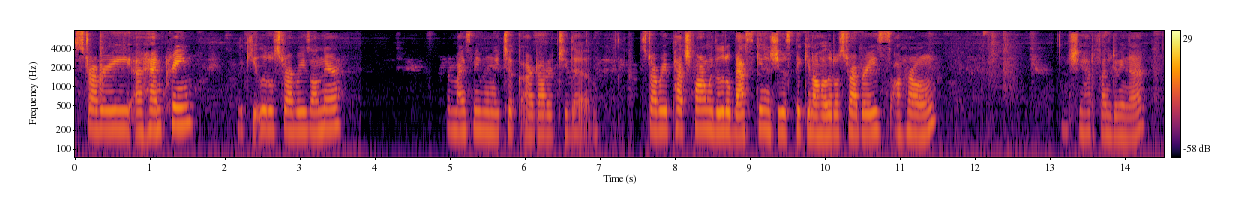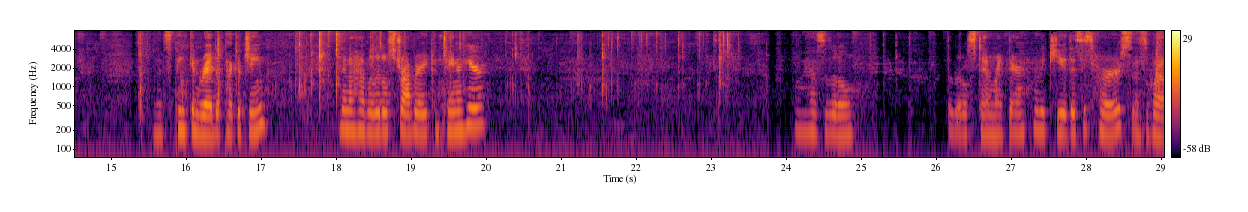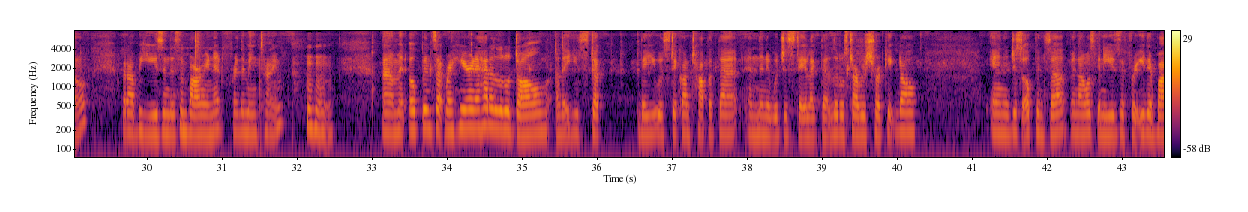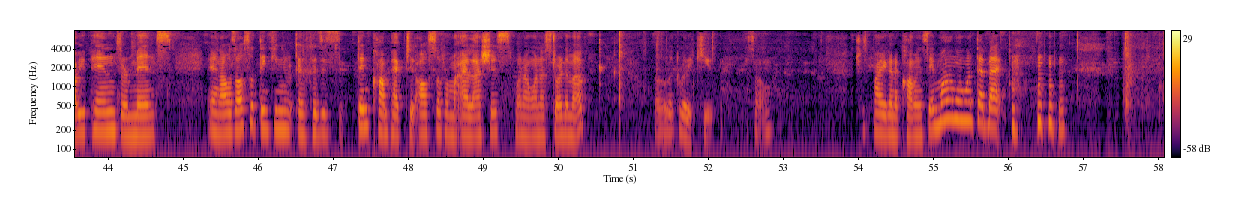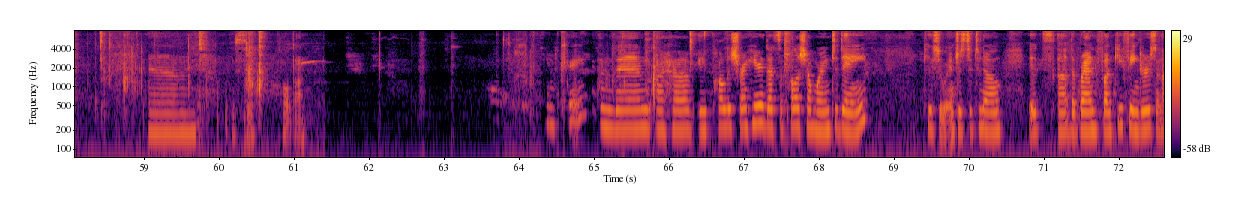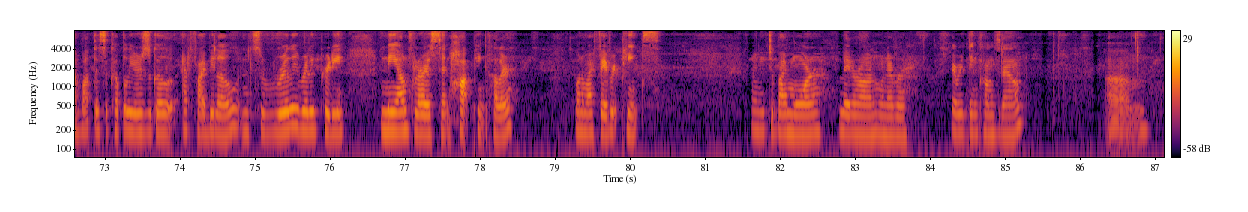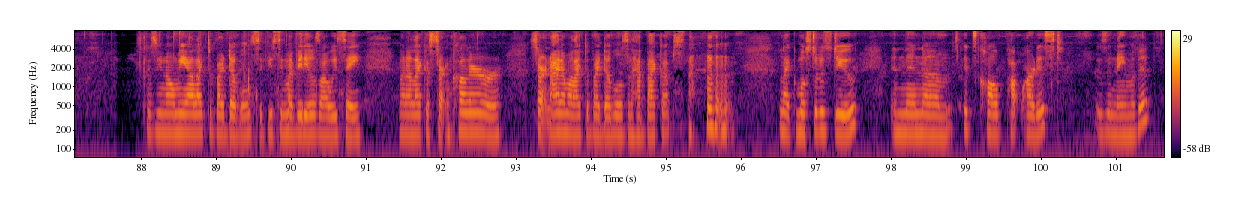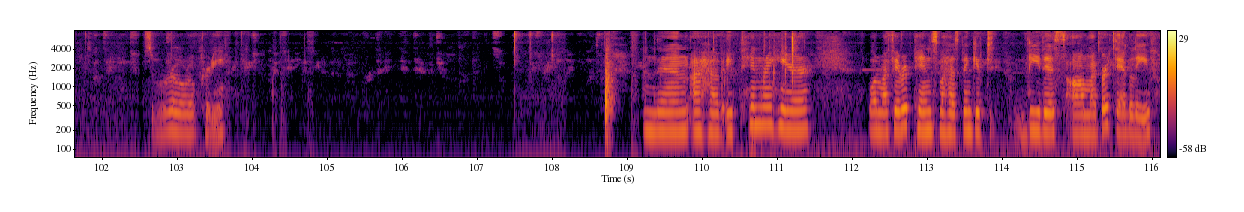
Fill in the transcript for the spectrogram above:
strawberry uh, hand cream. The cute little strawberries on there. Reminds me when we took our daughter to the strawberry patch farm with a little basket and she was picking all her little strawberries on her own. She had fun doing that. And it's pink and red, the packaging. Then I have a little strawberry container here. It has a little the little stem right there. Really cute. This is hers as well but I'll be using this and borrowing it for the meantime. Um, it opens up right here and it had a little doll that you stuck that you would stick on top of that and then it would just stay like that little strawberry shortcake doll. And it just opens up and I was going to use it for either bobby pins or mints. And I was also thinking because uh, it's thin compacted also for my eyelashes when I want to store them up. It'll look really cute so She's probably going to call me and say, Mom, I want that back. and let me see. Hold on. Okay, and then I have a polish right here. That's the polish I'm wearing today. In case you were interested to know, it's uh, the brand Funky Fingers, and I bought this a couple years ago at Five Below, and it's a really, really pretty neon fluorescent hot pink color. It's one of my favorite pinks. I need to buy more later on whenever everything comes down um because you know me I like to buy doubles if you see my videos I always say when I like a certain color or certain item, I like to buy doubles and have backups, like most of us do. And then um, it's called Pop Artist is the name of it. It's real, real pretty. And then I have a pin right here. One of my favorite pins. My husband gifted me this on my birthday, I believe.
